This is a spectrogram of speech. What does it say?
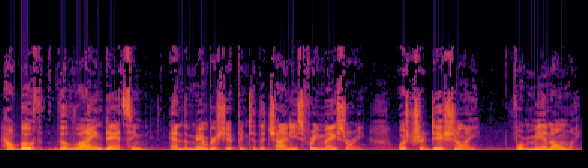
how both the lion dancing and the membership into the Chinese Freemasonry was traditionally for men only.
